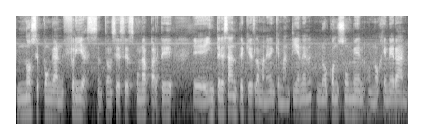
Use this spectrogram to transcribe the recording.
no se pongan frías, entonces es una parte eh, interesante, que es la manera en que mantienen, no consumen o no generan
